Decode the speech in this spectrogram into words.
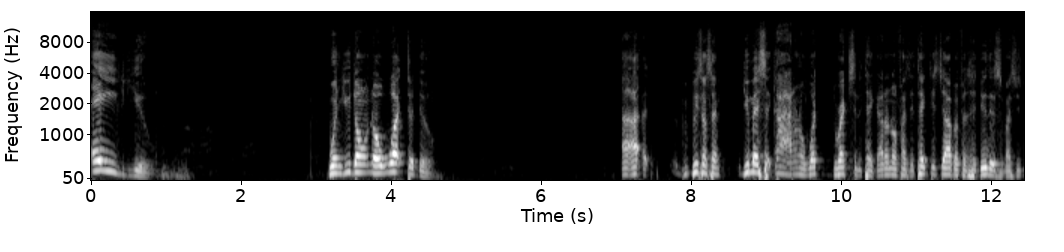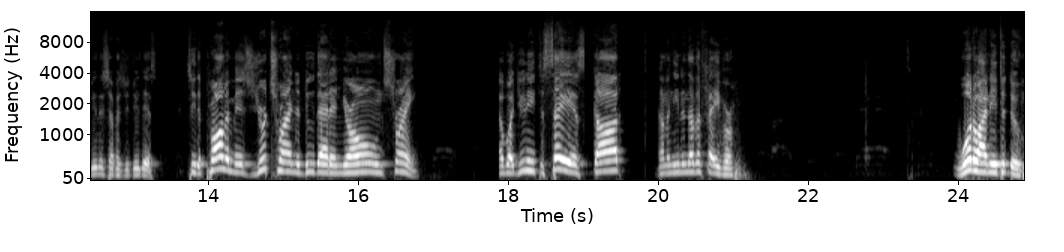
aid you when you don't know what to do. I, please don't say, you may say, God, I don't know what direction to take. I don't know if I should take this job, if I should do this, if I should do this, if I should do this. See, the problem is you're trying to do that in your own strength. And what you need to say is, God, gonna need another favor. What do I need to do?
